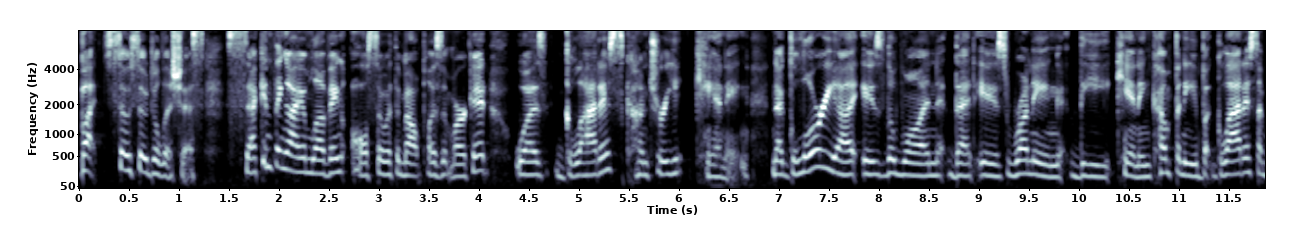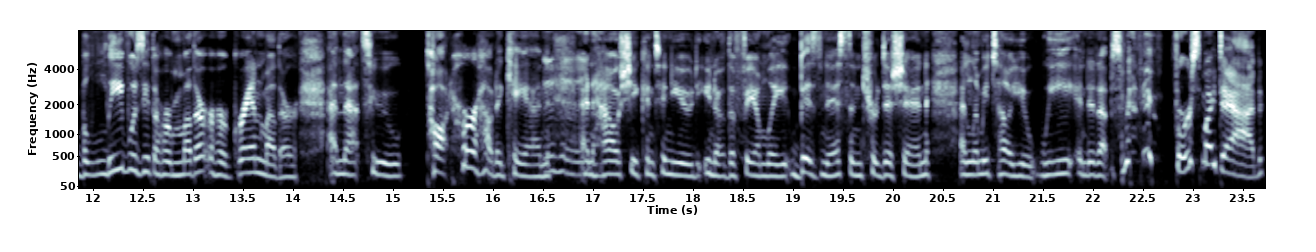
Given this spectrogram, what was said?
But so, so delicious. Second thing I am loving also at the Mount Pleasant Market was Gladys Country Canning. Now, Gloria is the one that is running the canning company, but Gladys, I believe, was either her mother or her grandmother, and that's who taught her how to can mm-hmm. and how she continued, you know, the family business and tradition. And let me tell you, we ended up spending first my dad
